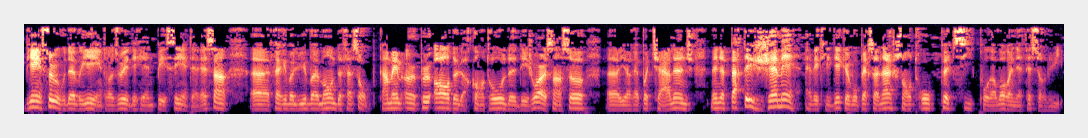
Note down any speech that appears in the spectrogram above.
Bien sûr, vous devriez introduire des NPC intéressants, euh, faire évoluer votre monde de façon quand même un peu hors de leur contrôle des joueurs. Sans ça, euh, il n'y aurait pas de challenge. Mais ne partez jamais avec l'idée que vos personnages sont trop petits pour avoir un effet sur lui.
